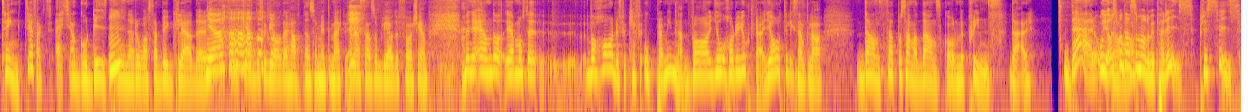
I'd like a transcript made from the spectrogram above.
tänkte jag faktiskt, äh, jag går dit i mina rosa byggkläder. Mm. Ja. Folk är ändå så glada i hatten som inte märker det. Men sen så blev det för sent. Men jag ändå, jag måste, vad har du för Café Opera-minnen? Vad har du gjort där? Jag till exempel har dansat på samma dansgolv med Prince där. Där! Och jag som har Ja. dansat med honom i Paris. Precis.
